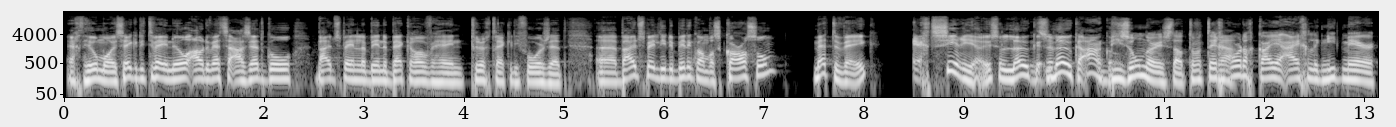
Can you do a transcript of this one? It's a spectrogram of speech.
Echt heel mooi. Zeker die 2-0. Ouderwetse AZ-goal. Buitenspeler naar binnen, Becker overheen. Terugtrekken die voorzet. Eh buitenspeler die er binnenkwam was Carlson. Met de week. Echt serieus. Een leuke, een leuke aankoop. Bijzonder is dat. Want tegenwoordig kan je eigenlijk niet meer.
